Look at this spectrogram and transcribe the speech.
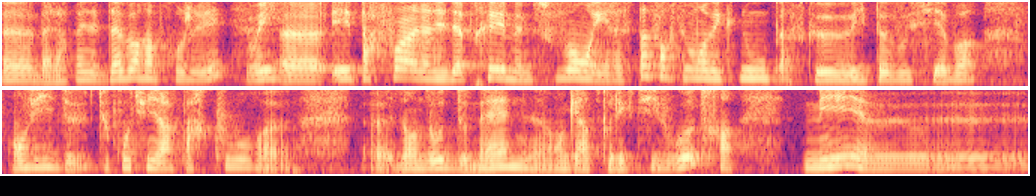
euh, bah, leur permet d'avoir un projet, Oui. euh, et parfois l'année d'après, même souvent, ils restent pas forcément avec nous parce que euh, ils peuvent aussi avoir envie de, de continuer leur parcours dans d'autres domaines, en garde collective ou autre. Mais euh,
